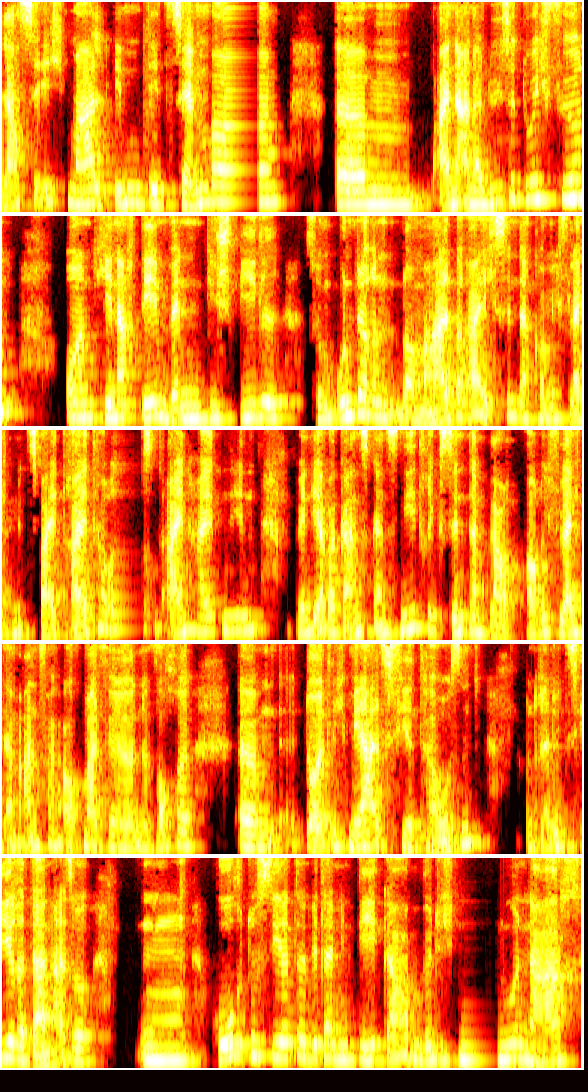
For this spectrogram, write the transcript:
lasse ich mal im Dezember ähm, eine Analyse durchführen. Und je nachdem, wenn die Spiegel zum unteren Normalbereich sind, dann komme ich vielleicht mit 2.000, 3.000 Einheiten hin. Wenn die aber ganz, ganz niedrig sind, dann brauche ich vielleicht am Anfang auch mal für eine Woche ähm, deutlich mehr als 4.000 und reduziere dann. Also hochdosierte Vitamin D-Gaben würde ich nur nach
